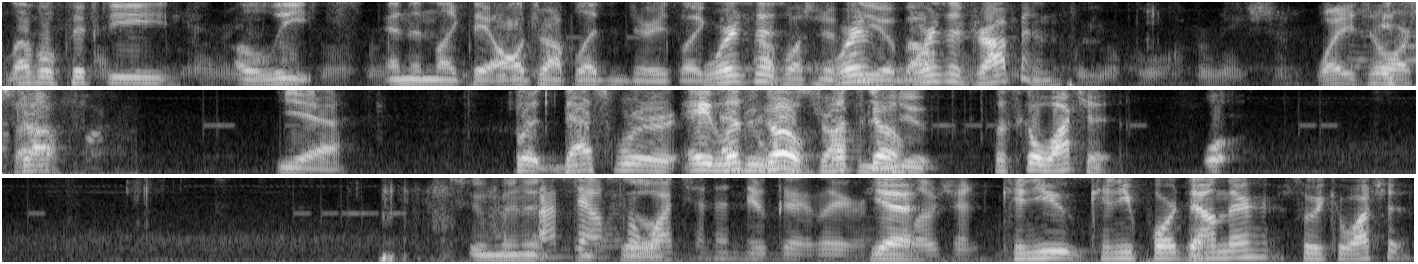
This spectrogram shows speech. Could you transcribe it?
level 50 elites, and then like they all drop legendaries. Like Where's I it? was watching a Where's video about. Where's it dropping? For your cooperation. Way to our It's drop- south. Yeah, but that's where. Hey, let's go. Let's go. Let's go watch it. Well, two minutes I'm down for until. watching a nuclear Yeah. explosion. Can you can you port down there so we can watch it?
